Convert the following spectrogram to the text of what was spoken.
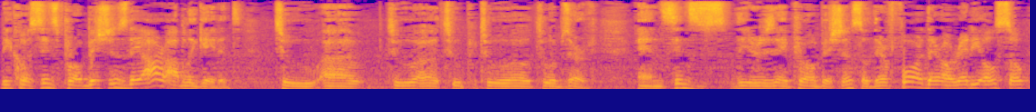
because since prohibitions they are obligated to uh, to uh, to to uh, to observe, and since there is a prohibition, so therefore they're already also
